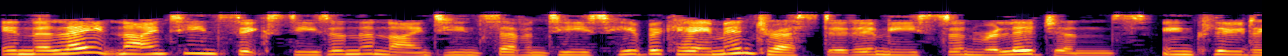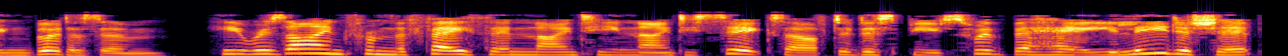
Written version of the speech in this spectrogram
In the late 1960s and the 1970s he became interested in Eastern religions, including Buddhism. He resigned from the faith in 1996 after disputes with Baha'i leadership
